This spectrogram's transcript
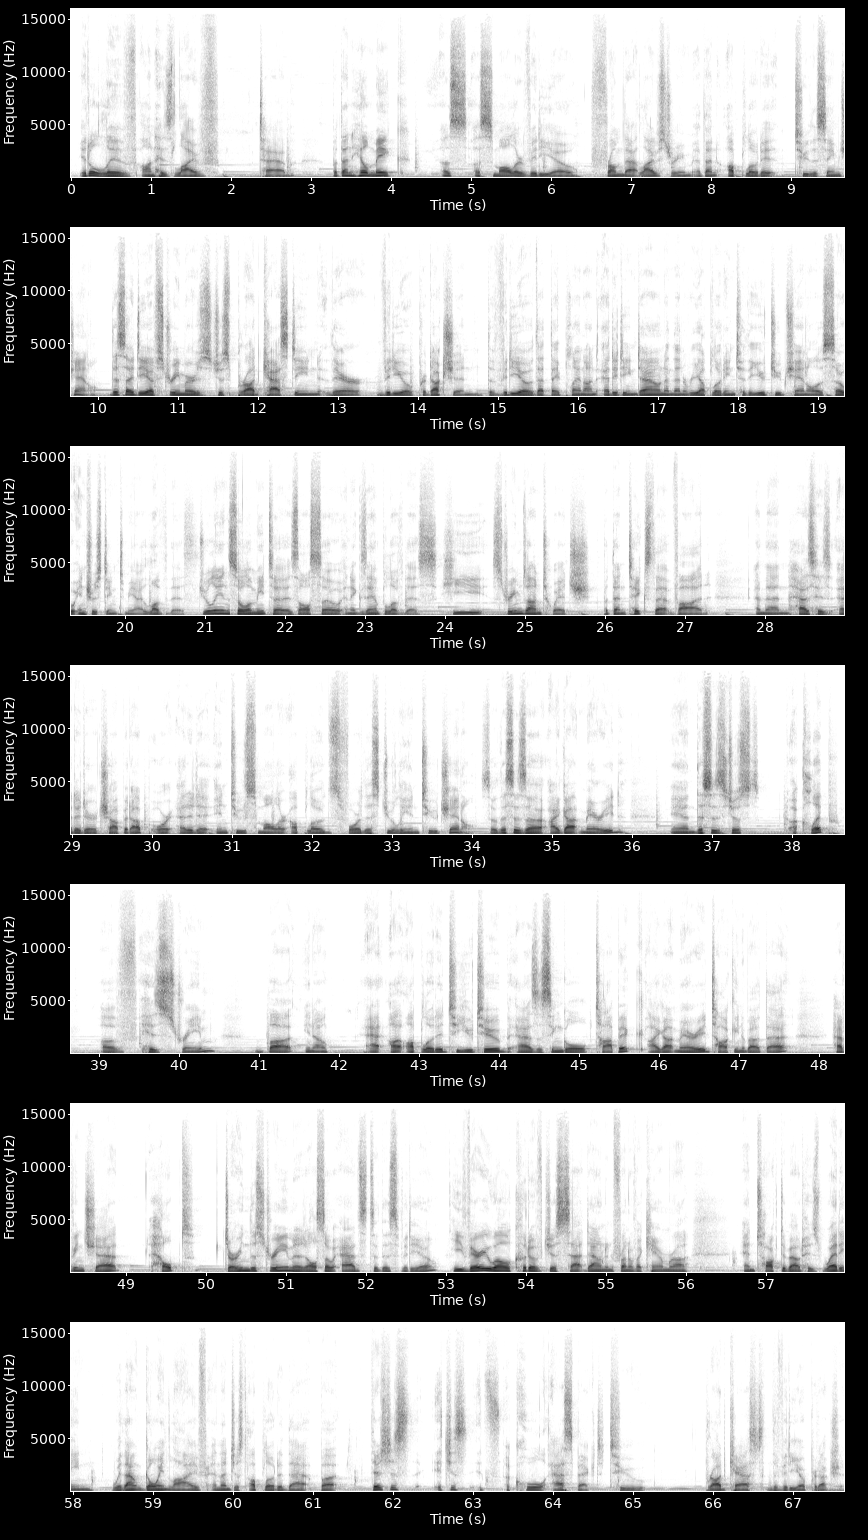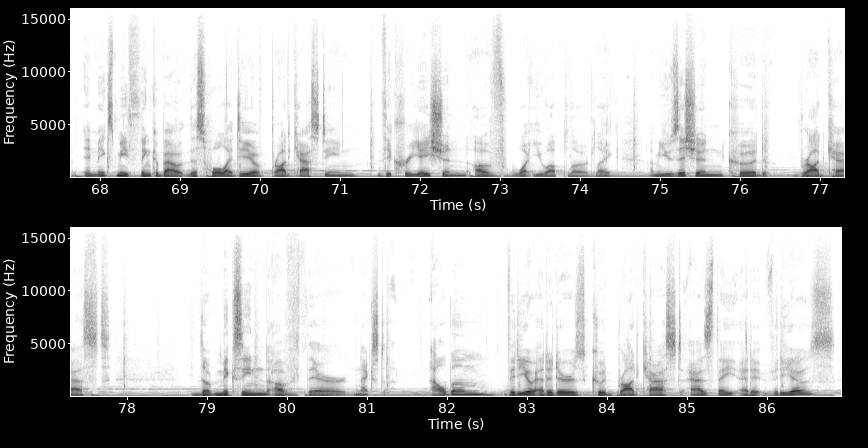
it'll live on his live tab, but then he'll make a, a smaller video from that live stream and then upload it to the same channel. This idea of streamers just broadcasting their video production, the video that they plan on editing down and then re-uploading to the YouTube channel is so interesting to me. I love this. Julien Solomita is also an example of this. He streams on Twitch, but then takes that VOD and then has his editor chop it up or edit it into smaller uploads for this Julian 2 channel. So this is a I got married and this is just a clip of his stream, but you know, at, uh, uploaded to YouTube as a single topic. I got married talking about that. Having chat helped during the stream and it also adds to this video. He very well could have just sat down in front of a camera and talked about his wedding without going live and then just uploaded that. But there's just, it's just, it's a cool aspect to broadcast the video production. It makes me think about this whole idea of broadcasting the creation of what you upload. Like a musician could broadcast the mixing of their next album, video editors could broadcast as they edit videos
